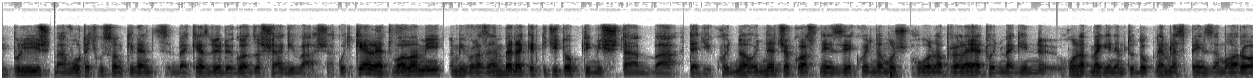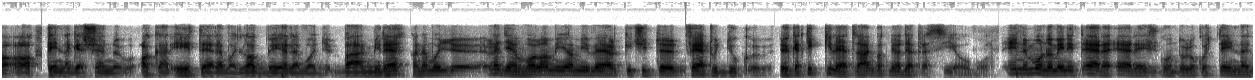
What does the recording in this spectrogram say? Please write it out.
Monipoli is, bár volt egy 29 2009-be kezdődő gazdasági válság. Hogy kellett valami, amivel az embereket kicsit optimistábbá tegyük, hogy na, hogy ne csak azt nézzék, hogy na most holnapra lehet, hogy megint, holnap megint nem tudok, nem lesz pénzem arra a ténylegesen akár ételre, vagy lakbérre, vagy bármire, hanem hogy legyen valami, amivel kicsit fel tudjuk, őket ki, ki lehet rángatni a depresszióból. Én mondom, én itt erre, erre is gondolok, hogy tényleg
